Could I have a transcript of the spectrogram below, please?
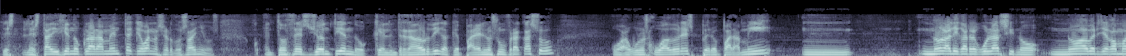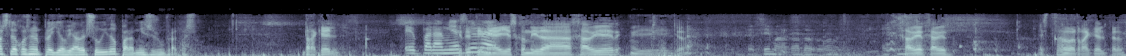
le, le está diciendo claramente que van a ser dos años. Entonces yo entiendo que el entrenador diga que para él no es un fracaso o algunos jugadores, pero para mí mm, no la liga regular, sino no haber llegado más lejos en el playoff y haber subido, para mí eso es un fracaso. Raquel, Eh, para mí que te sido tiene una... ahí escondida Javier y claro. Javier, Javier. Esto Raquel, perdón.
